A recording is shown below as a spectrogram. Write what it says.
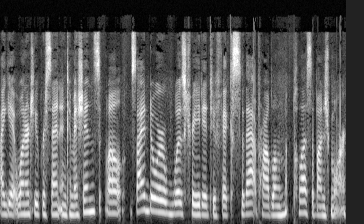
I get 1 or 2% in commissions, well, Side Door was created to fix that problem plus a bunch more.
